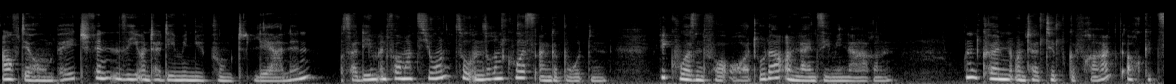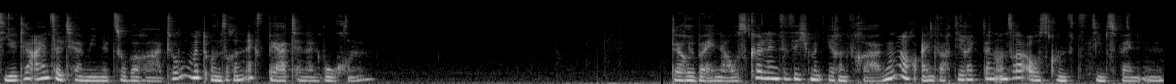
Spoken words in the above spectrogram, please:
Auf der Homepage finden Sie unter dem Menüpunkt Lernen außerdem Informationen zu unseren Kursangeboten, wie Kursen vor Ort oder Online-Seminaren und können unter Tipp gefragt auch gezielte Einzeltermine zur Beratung mit unseren Expertinnen buchen. Darüber hinaus können Sie sich mit Ihren Fragen auch einfach direkt an unsere Auskunftsteams wenden.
